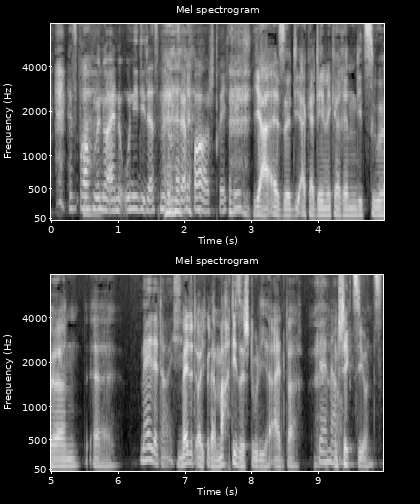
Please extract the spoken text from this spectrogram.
Jetzt brauchen wir nur eine Uni, die das mit uns erforscht, richtig? Ja, also die Akademikerinnen, die zuhören, äh, meldet euch. Meldet euch oder macht diese Studie einfach genau. und schickt sie uns.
